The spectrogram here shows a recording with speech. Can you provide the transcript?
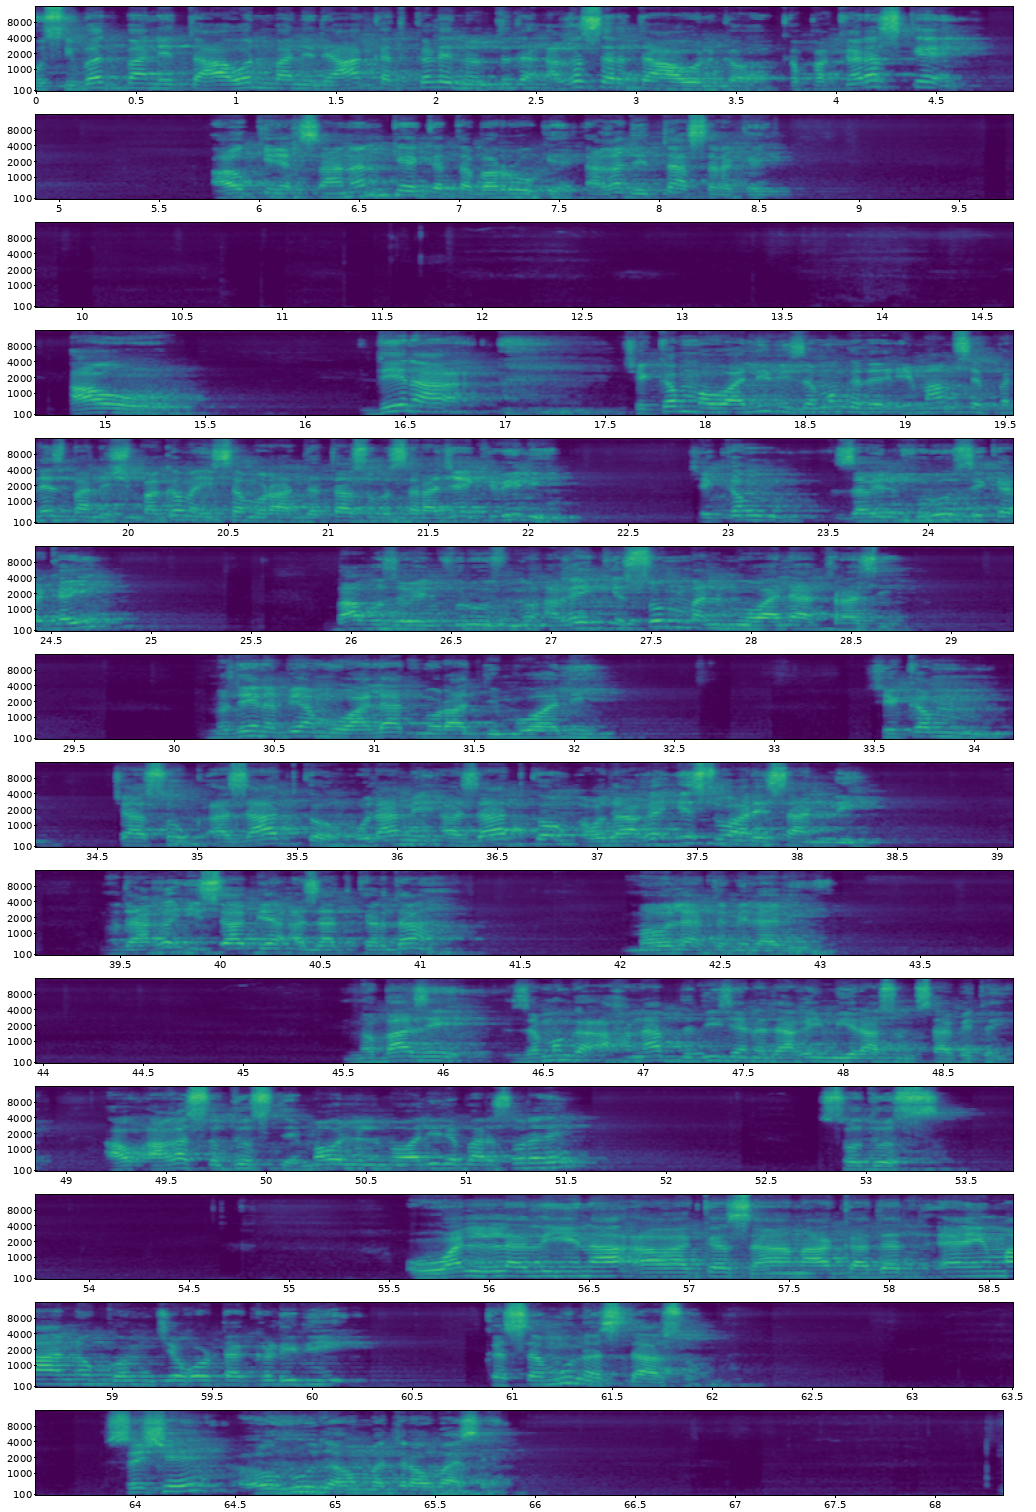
مصیبت باندې تعاون باندې د عقد کړي نو ته د هغه سره تعاون کا که په قرض کې او کې احسانن کې که تبرو کې هغه د تا سره کوي او دینا چې کوم موالی دي زمونږ د امام سه پنځ باندې شپږم ایسه مراد د تاسو بسراجه کې ویلي چې کوم زویل فروز ذکر کوي باب ذوی الفروز نو هغه کې ثم الموالات راځي نو دین بیا موالات مراد دی موالی چې کم چا څوک آزاد کو غلام آزاد کو او داغه اس وارثان نه نو داغه حساب بیا آزاد کردا مولا ته ملاوي نو بازي زمونږ احناب د دې جن داغه میراث هم ثابتای او هغه سدوس ته مولا الموالی لپاره سره دی سدس والذین اکسان عقدت ایمانکم چې غټ کړی دي قسمون استاسو سشه عهود او مترو باسه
